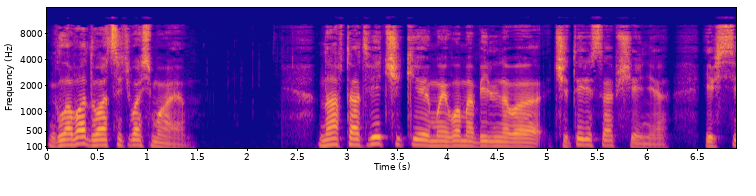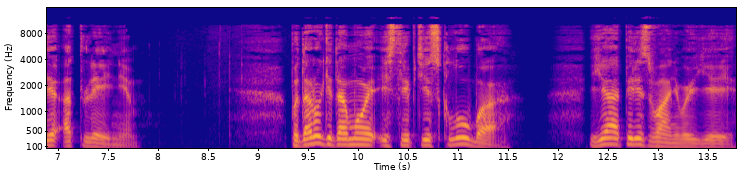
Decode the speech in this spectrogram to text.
Глава 28. На автоответчике моего мобильного четыре сообщения, и все от Лейни. По дороге домой из стриптиз-клуба я перезваниваю ей.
